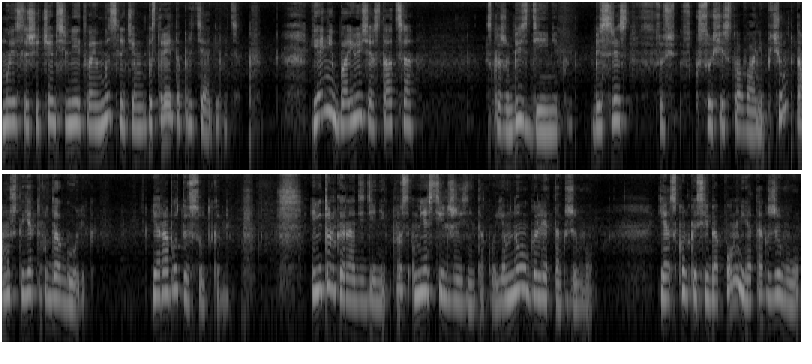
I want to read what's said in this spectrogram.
мыслишь, и чем сильнее твои мысли, тем быстрее это притягивается. Я не боюсь остаться, скажем, без денег, без средств к существованию. Почему? Потому что я трудоголик. Я работаю сутками. И не только ради денег, просто у меня стиль жизни такой. Я много лет так живу. Я сколько себя помню, я так живу.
